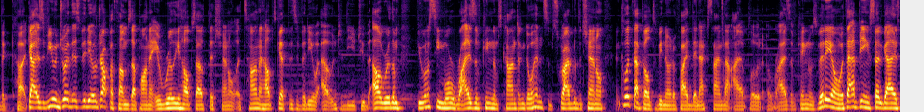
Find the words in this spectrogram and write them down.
the cut. Guys if you enjoyed this video drop a thumbs up on it. It really helps out the channel a ton. It helps get this video out into the YouTube algorithm. If you want to see more rise of kingdoms content go ahead and subscribe to the channel and click that bell to be notified the next time that I upload a rise of kingdoms video. And with that being said guys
